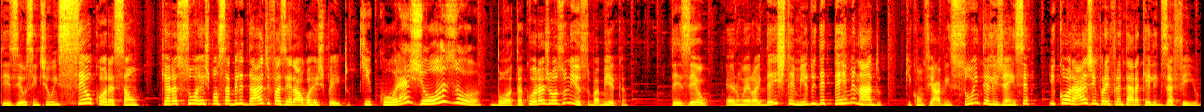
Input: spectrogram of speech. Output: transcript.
Teseu sentiu em seu coração que era sua responsabilidade fazer algo a respeito. Que corajoso! Bota corajoso nisso, Babica. Teseu era um herói destemido e determinado, que confiava em sua inteligência e coragem para enfrentar aquele desafio.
